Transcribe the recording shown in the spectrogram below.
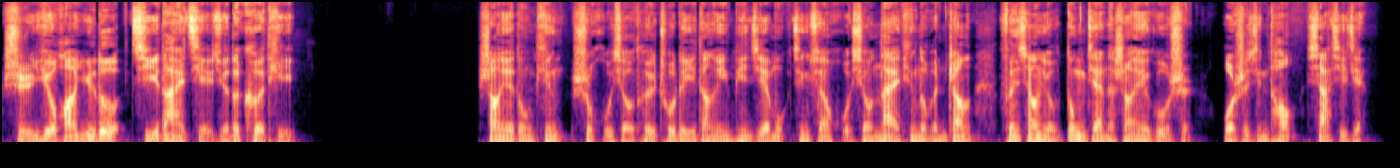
是乐华娱乐亟待解决的课题。商业洞听是虎嗅推出的一档音频节目，精选虎嗅耐听的文章，分享有洞见的商业故事。我是金涛，下期见。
